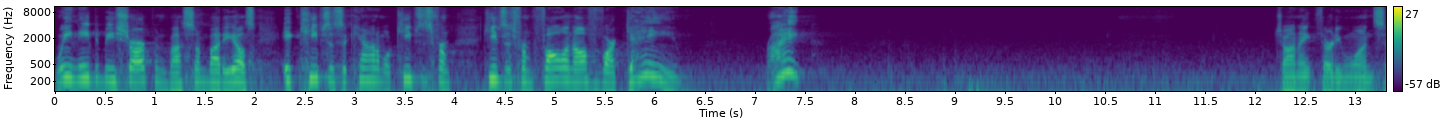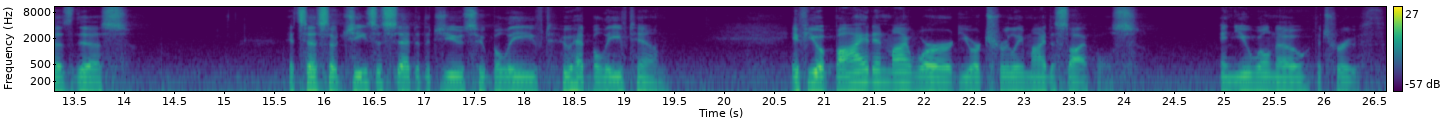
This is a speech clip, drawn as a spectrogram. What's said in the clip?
We need to be sharpened by somebody else. It keeps us accountable, keeps us from, keeps us from falling off of our game. Right? John 8:31 says this. It says so Jesus said to the Jews who believed who had believed him, if you abide in my word, you are truly my disciples, and you will know the truth,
